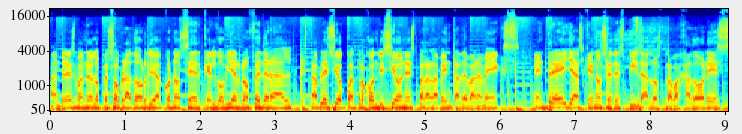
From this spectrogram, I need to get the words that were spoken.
Andrés Manuel López Obrador dio a conocer que el gobierno federal estableció cuatro condiciones para la venta de Banamex, entre ellas que no se despida a los trabajadores.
